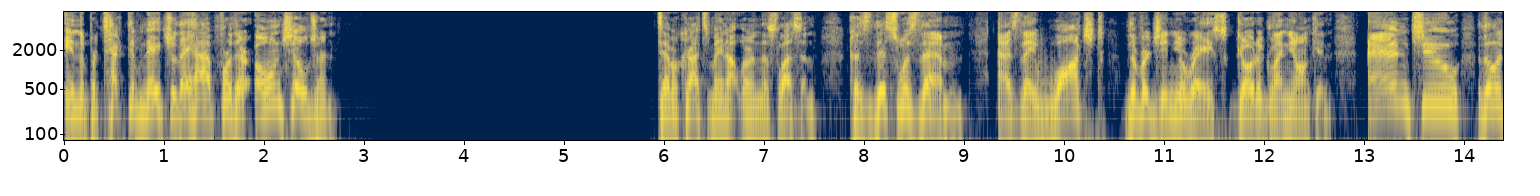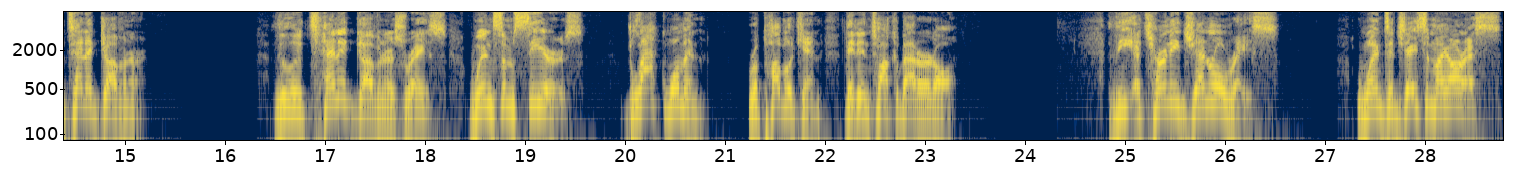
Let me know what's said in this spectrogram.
in the protective nature they have for their own children? Democrats may not learn this lesson because this was them as they watched the Virginia race go to Glenn Youngkin and to the lieutenant governor. The lieutenant governor's race, Winsome Sears, black woman, Republican. They didn't talk about her at all. The attorney general race went to Jason Miyares,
